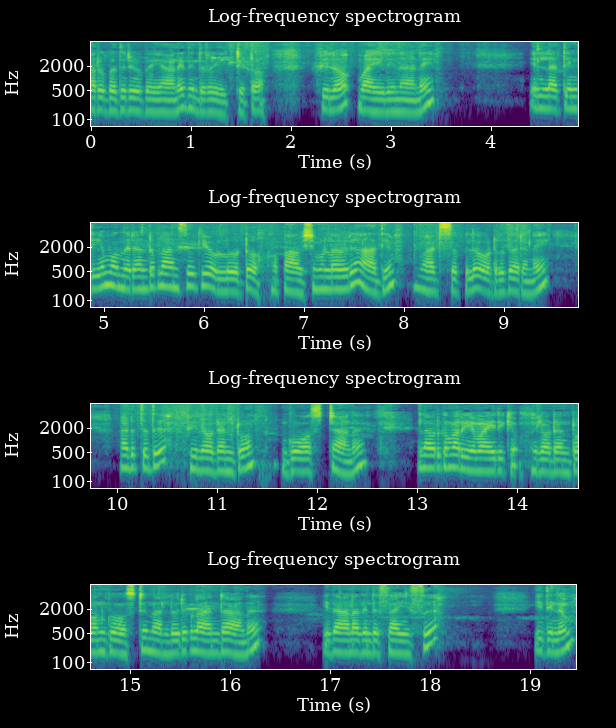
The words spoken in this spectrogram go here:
അറുപത് രൂപയാണ് ഇതിന്റെ റേറ്റ് കേട്ടോ ഫിലോ വയലിനാണ് എല്ലാത്തിന്റെയും ഒന്ന് രണ്ട് പ്ലാന്റ്സ് ഒക്കെ ഉള്ളൂ കേട്ടോ അപ്പോൾ ആവശ്യമുള്ളവർ ആദ്യം വാട്സപ്പിൽ ഓർഡർ തരണേ. അടുത്തത് ഫിലോഡെൻഡ്രോൺ ഗോസ്റ്റാണ് എല്ലാവർക്കും അറിയുമായിരിക്കും. ഫിലോഡൻട്രോൺ ഗോസ്റ്റ് നല്ലൊരു പ്ലാന്റ് ആണ്. ഇതാണ് അതിന്റെ സൈസ് ഇതിനും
